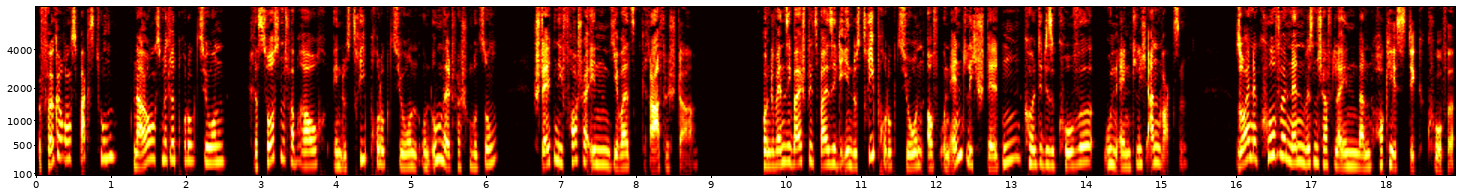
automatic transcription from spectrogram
Bevölkerungswachstum, Nahrungsmittelproduktion, Ressourcenverbrauch, Industrieproduktion und Umweltverschmutzung stellten die ForscherInnen jeweils grafisch dar. Und wenn sie beispielsweise die Industrieproduktion auf unendlich stellten, konnte diese Kurve unendlich anwachsen. So eine Kurve nennen WissenschaftlerInnen dann Hockeystick-Kurve,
